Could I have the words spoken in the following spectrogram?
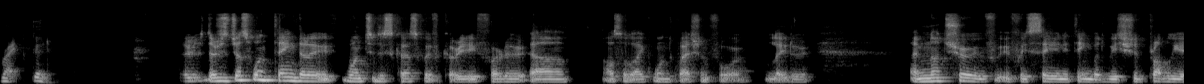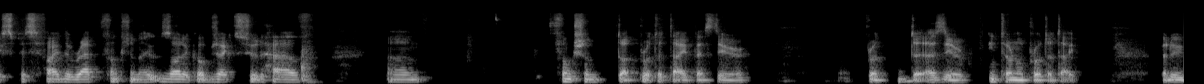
Right, good. There's, there's just one thing that I want to discuss with Corey further. Uh, also, like one question for later. I'm not sure if, if we say anything, but we should probably specify the wrap function exotic objects should have um, function dot prototype as their as their internal prototype. But uh,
